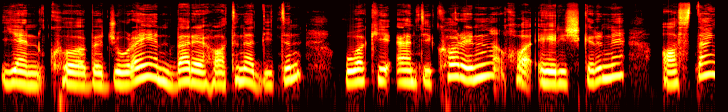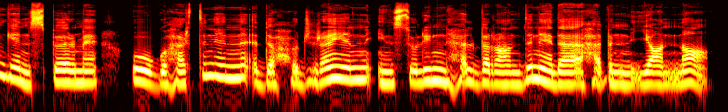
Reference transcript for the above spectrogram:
ین که به جورین بره هاتن دیتن وکی انتیکارن خواه ایریش کرن آستنگن سپرم و گوهرتنن ده حجرین انسولین هل براندن ده هبن یا نا.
